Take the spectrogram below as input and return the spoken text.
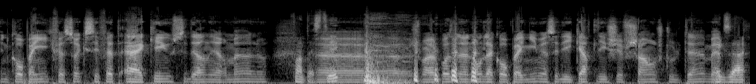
une compagnie qui fait ça, qui s'est fait hacker aussi dernièrement. Là. Fantastique. Euh, je me rappelle pas le nom de la compagnie, mais c'est des cartes, les chiffres changent tout le temps. Mais exact.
